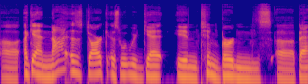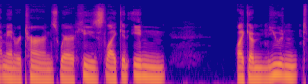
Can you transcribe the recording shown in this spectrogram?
Uh, again, not as dark as what we get in Tim Burton's uh, Batman Returns, where he's like an in like a mutant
